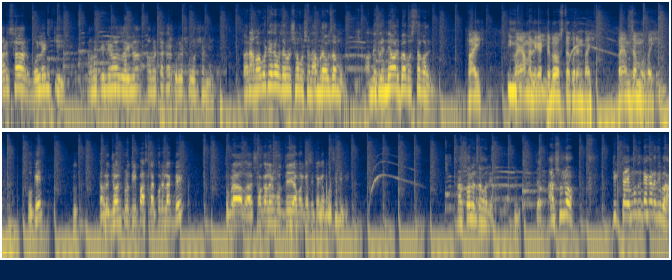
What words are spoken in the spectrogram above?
আর স্যার বলেন কি আমাকে নেওয়া যায় না আমার টাকার কোনো সমস্যা নেই। আর আমাকে টাকা কোনো সমস্যা না আমরাও যাব। আপনি এখানে নেওয়ার ব্যবস্থা করেন। ভাই ভাই আমার নাকি একটা ব্যবস্থা করেন ভাই। ভাই আমি যাব ভাই। ওকে? তাহলে জন প্রতি পাঁচ লাখ করে লাগবে। তোমরা আহ, সকালের মধ্যে আমার কাছে টাকা পৌঁছে দিবে। স্যার চলেন তাহলে। চল। আর শুনো ঠিক টাইম মতো টাকাটা দিবা।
